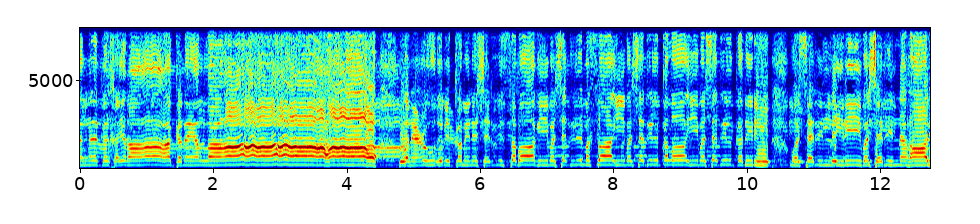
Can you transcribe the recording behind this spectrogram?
ഞങ്ങൾക്ക് ഹൈറാക്കണേ അല്ലാ ونعوذ بك من شر الصباح وشر المساء وشر القضاء وشر القدر وشر الليل وشر النهار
